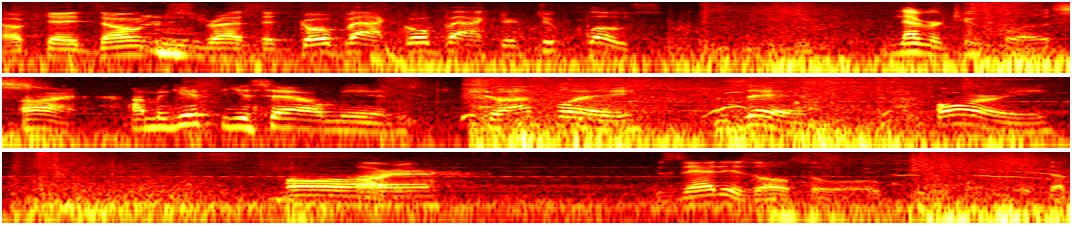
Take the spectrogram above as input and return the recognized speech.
Okay, don't stress it. Go back. Go back. You're too close. Never too close. All right, I'm gonna against you, Xiao Min. Should I play Zed Ori, or Ahri. Zed is also OP. It's up.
